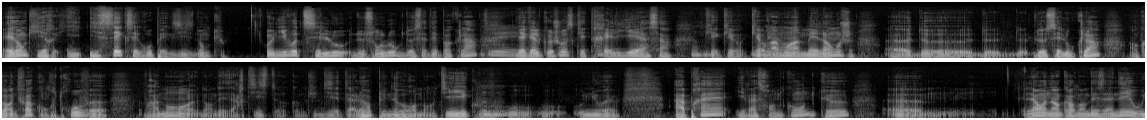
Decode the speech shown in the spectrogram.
et donc, il, sait que ces groupes existent. Donc, au niveau de, ses de son look de cette époque-là, il y a quelque chose qui est très lié à ça, mhm. qui, est, vraiment un mélange euh, de, de, ces looks-là, encore une fois, qu'on retrouve euh, vraiment dans des artistes, comme tu disais tout à l'heure, plus néo-romantiques ou, mhm. New Wave. Après, il va se rendre compte que euh, là, on est encore dans des années où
